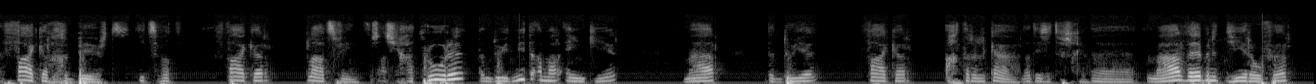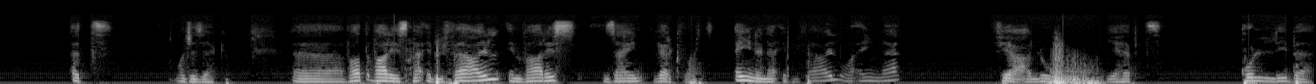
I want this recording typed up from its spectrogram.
vaker gebeurt. Iets wat vaker plaatsvindt. Dus als je gaat roeren, dan doe je het niet maar één keer. Maar dat doe je vaker achter elkaar. Dat is het verschil. Uh, maar we hebben het hier over het, zegt. Uh, wat, waar is na'ib al-fa'il en waar is zijn werkwoord. Eén na'ib al-fa'il wa eén fi'luhu. Je hebt qulliba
